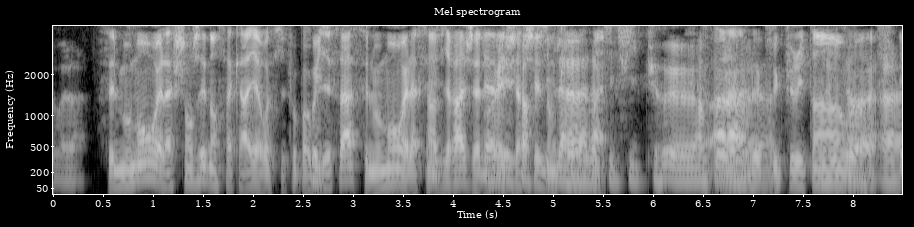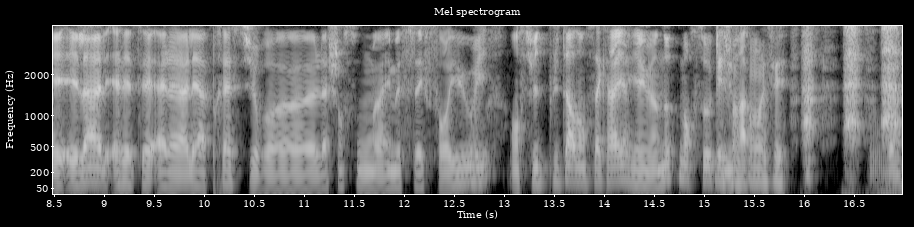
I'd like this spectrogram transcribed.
voilà. C'est le moment où elle a changé dans sa carrière aussi, faut pas Oui. oublier ça. C'est le moment où elle a fait un virage, elle est Ouais, allée chercher donc la, euh, la ouais. petite fille pure, euh, un peu. Voilà, euh, le truc puritain. puritain, euh, euh, et, et là, elle, était, elle est allée après sur euh, la chanson I'm a Slave for You. oui, Ensuite, plus tard dans sa carrière, il y a eu un autre morceau qui les me chansons, elle fait. Voilà.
